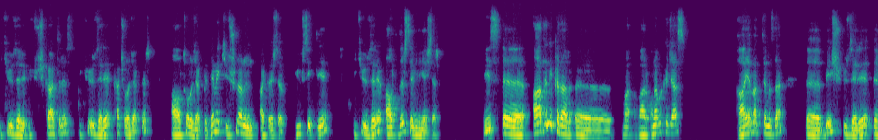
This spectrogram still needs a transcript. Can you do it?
2 üzeri 3'ü çıkartırız. 2 üzeri kaç olacaktır? 6 olacaktır. Demek ki şuranın arkadaşlar yüksekliği 2 üzeri 6'dır sevgili gençler. Biz e, A'da ne kadar e, va- var ona bakacağız. A'ya baktığımızda e, 5 üzeri e,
